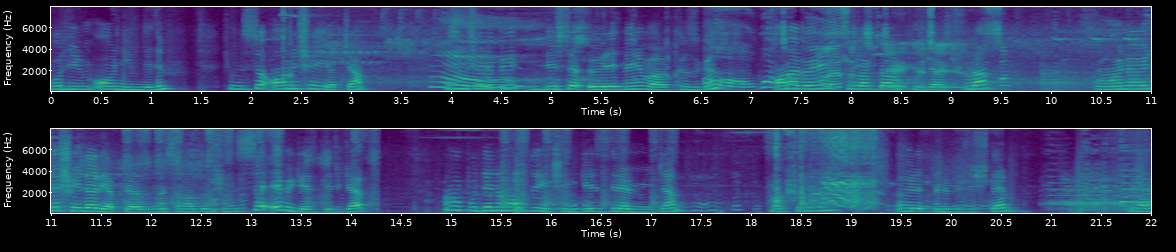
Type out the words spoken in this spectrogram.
bulayım oynayayım dedim. Şimdi size onu şey yapacağım. Bizim şöyle bir lise öğretmeni var kızgın. Oh, Ona böyle tuzaklar kuracağız falan. Oyuna öyle şeyler yapacağız. Mesela dur şimdi size evi gezdireceğim. Ama bu denem olduğu için gezdiremeyeceğim. Bak şu bizim öğretmenimiz işte. İler...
